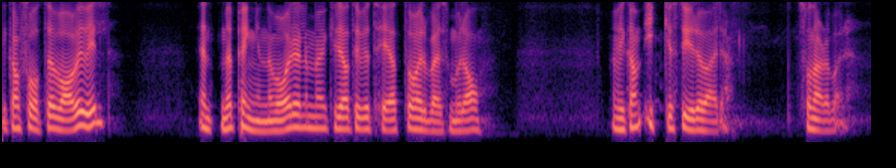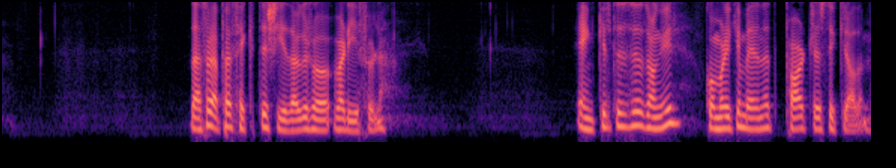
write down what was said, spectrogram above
Vi kan få til hva vi vil, enten med pengene våre eller med kreativitet og arbeidsmoral. Men vi kan ikke styre været. Sånn er det bare. Derfor er perfekte skidager så verdifulle. Enkelte sesonger kommer det ikke mer enn et par-tre stykker av dem.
